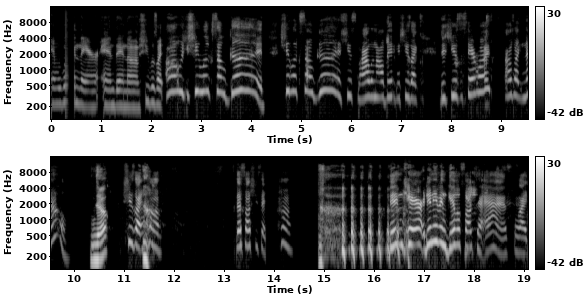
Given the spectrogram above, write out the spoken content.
and we went in there and then um, she was like oh she looks so good. She looks so good. She's smiling all big and she's like did she use the steroids? I was like no. Yep. She's like huh. That's all she said huh. Didn't care didn't even give a fuck to ask like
